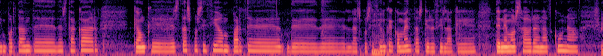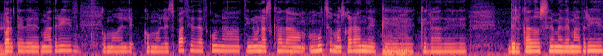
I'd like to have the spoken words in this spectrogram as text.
importante destacar que aunque esta exposición parte de, la exposición que comentas, quiero decir la que tenemos ahora en Azcuna, parte de Madrid, como el, como el espacio de Azcuna tiene una escala mucho más grande que, que la de, del K2M de Madrid,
